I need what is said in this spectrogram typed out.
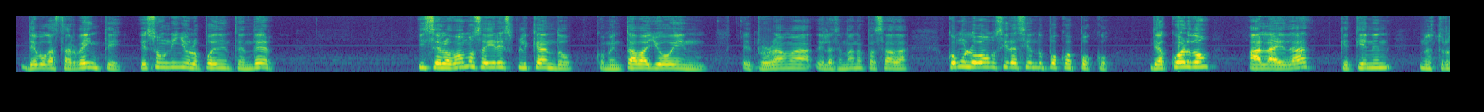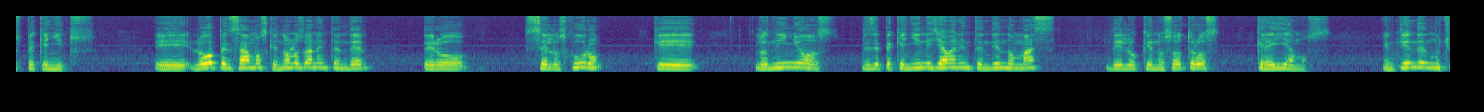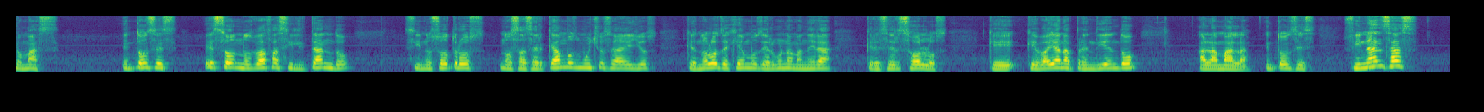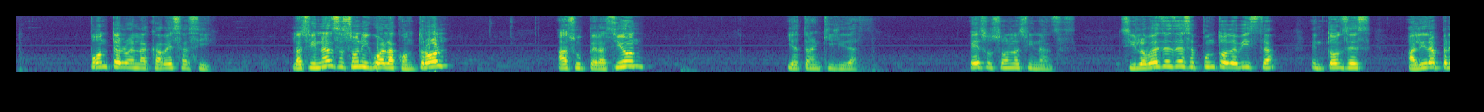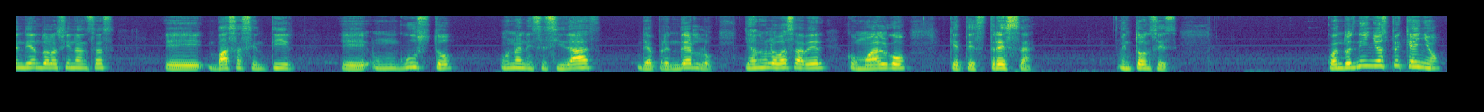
debo gastar 20. Eso un niño lo puede entender. Y se lo vamos a ir explicando, comentaba yo en el programa de la semana pasada, cómo lo vamos a ir haciendo poco a poco, de acuerdo a la edad que tienen nuestros pequeñitos. Eh, luego pensamos que no nos van a entender, pero se los juro que los niños desde pequeñines ya van entendiendo más de lo que nosotros creíamos. Entienden mucho más. Entonces, eso nos va facilitando si nosotros nos acercamos muchos a ellos, que no los dejemos de alguna manera crecer solos, que, vayan aprendiendo a la mala. Entonces, finanzas Póntelo en la cabeza así. Las finanzas son igual a control, a superación y a tranquilidad. Esos son las finanzas. Si lo ves desde ese punto de vista, entonces al ir aprendiendo las finanzas, eh, vas a sentir eh, un gusto, una necesidad de aprenderlo. Ya no lo vas a ver como algo que te estresa. Entonces, cuando el niño es pequeño,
